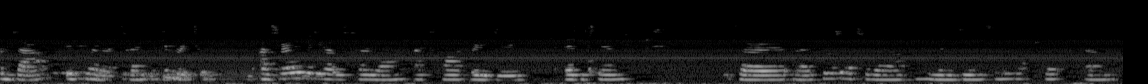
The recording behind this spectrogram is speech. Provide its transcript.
And that is my next time skin routine. I'm sorry the video is so long, I can't really do editing. So I apologize for that. I'm going to zoom this in a little Um.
